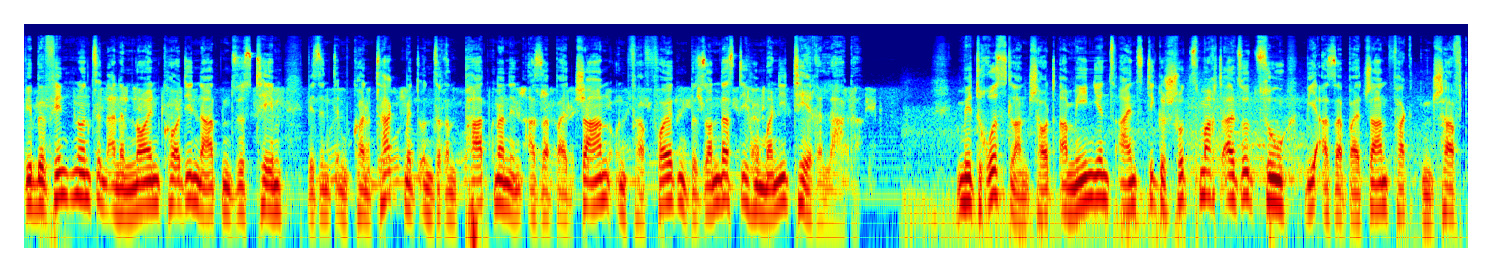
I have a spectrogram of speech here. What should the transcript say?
Wir befinden uns in einem neuen Koordinatensystem. Wir sind im Kontakt mit unseren Partnern in Aserbaidschan und verfolgen besonders die humanitäre Lage. Mit Russland schaut Armeniens einstige Schutzmacht also zu, wie Aserbaidschan Fakten schafft.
